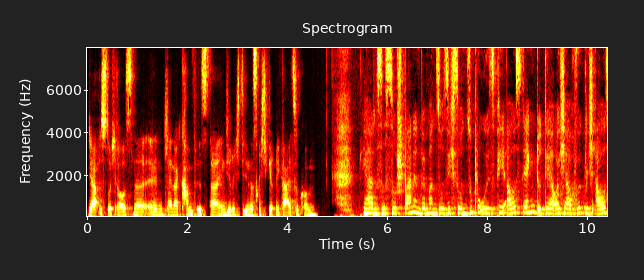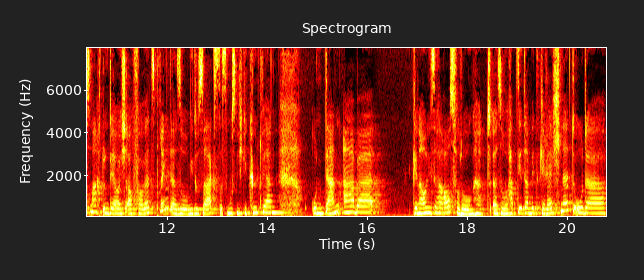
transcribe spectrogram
ja, es durchaus eine, ein kleiner Kampf ist, da in die in das richtige Regal zu kommen. Ja, das ist so spannend, wenn man so sich so ein super USP ausdenkt und der euch ja auch wirklich ausmacht und der euch auch vorwärts bringt. Also wie du sagst, das muss nicht gekühlt werden. Und dann aber genau diese Herausforderung hat. Also habt ihr damit gerechnet oder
